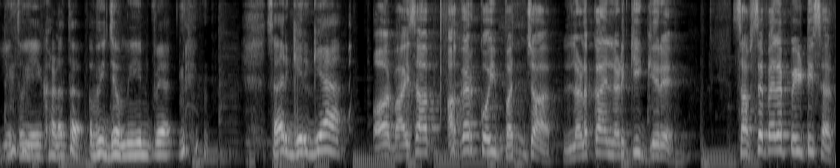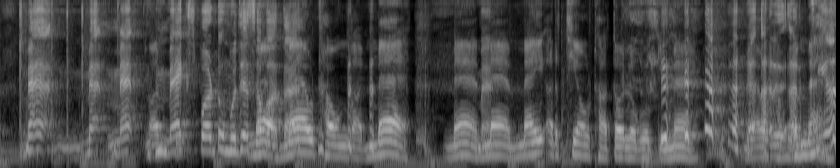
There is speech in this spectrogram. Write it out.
ये तो यही खड़ा था अभी ज़मीन पे सर गिर गया। और भाई साहब अगर कोई बच्चा लड़का या लड़की गिरे सबसे पहले पीटी सर। मैं मैं मैं मैं एक्सपर्ट हूँ मुझे सब मैं आता मैं है उठाऊँगा मैं मैं मैं। मैं ही अर्थियाँ उठाता हूँ लोगों की मैं मैं उठाऊँगा, मैं।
